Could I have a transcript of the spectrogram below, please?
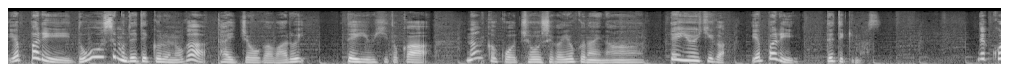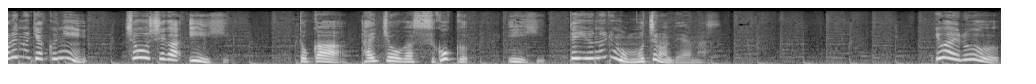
やっぱりどうしても出てくるのが体調が悪いっていう日とかなんかこう調子が良くないなっていう日がやっぱり出てきます。でこれの逆に調子がいい日とか体調がすごくいい日っていうのにももちろん出会います。いわゆる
